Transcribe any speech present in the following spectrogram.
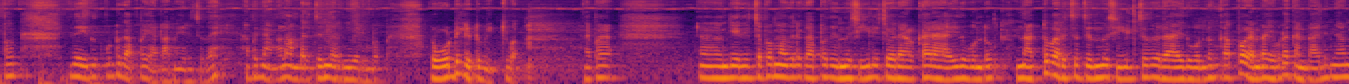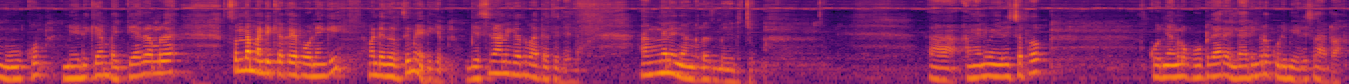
അപ്പം ഇത് ഇത് കൂട്ട് കപ്പയാട്ടാ മേടിച്ചത്. അപ്പം ഞങ്ങൾ അമ്പലത്തിൽ നിന്ന് ഇറങ്ങി വരുമ്പം റോഡിലിട്ട് വിൽക്കുക അപ്പം ജനിച്ചപ്പം മുതൽ കപ്പ തിന്ന് ശീലിച്ച ഒരാൾക്കാരായതുകൊണ്ടും നട്ട് പറിച്ച് തിന്ന് ശീലിച്ചവരായതുകൊണ്ടും കപ്പ കണ്ട എവിടെ കണ്ടാലും ഞാൻ നോക്കും. മേടിക്കാൻ പറ്റിയാൽ നമ്മൾ സ്വന്തം വണ്ടിക്കൊക്കെ പോകണമെങ്കിൽ വണ്ടി നിർത്തി മേടിക്കും. ബസ്സിനാണെങ്കിൽ അത് പറ്റത്തില്ലല്ലോ. അങ്ങനെ ഞങ്ങളത് മേടിച്ചു. അങ്ങനെ മേടിച്ചപ്പോൾ ഞങ്ങൾ കൂട്ടുകാരെല്ലാവരും കൂടെ കൂടി മേടിച്ചതാണ് കേട്ടോ.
